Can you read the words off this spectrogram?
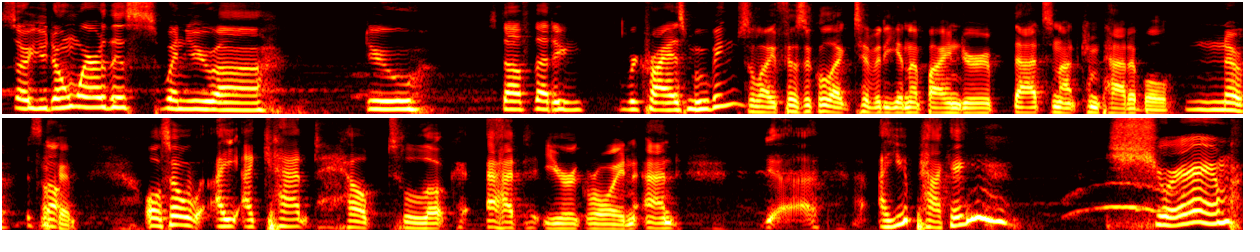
So you don't wear this when you uh, do stuff that in- requires moving. So like physical activity in a binder, that's not compatible. No, it's not. Okay. Also, I, I can't help to look at your groin and uh, are you packing? Sure I am.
